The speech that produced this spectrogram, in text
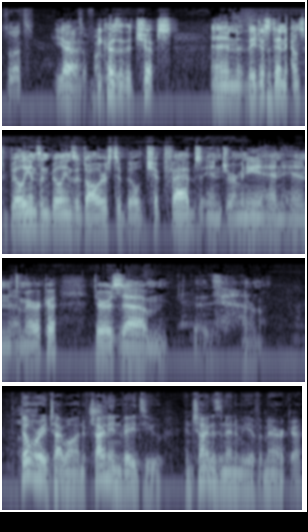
So that's Yeah, that's a fun because of the chips. And they just announced billions and billions of dollars to build chip fabs in Germany and in America. There's, um, I don't know. Don't worry, Taiwan. If China invades you and China's an enemy of America,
